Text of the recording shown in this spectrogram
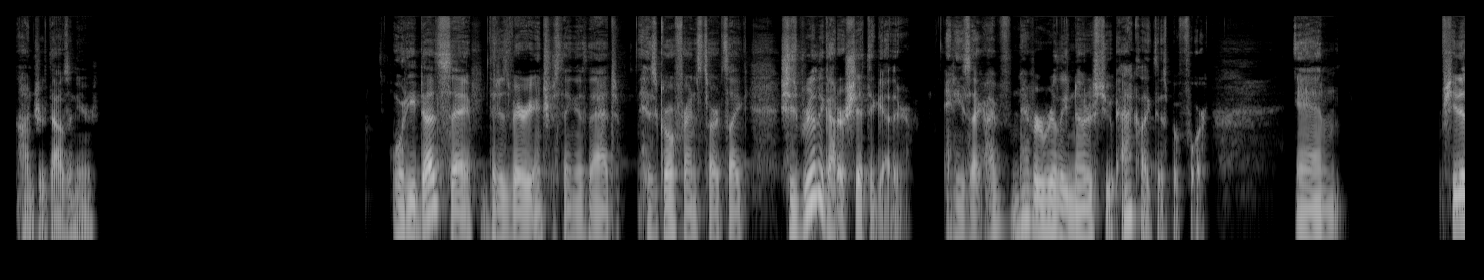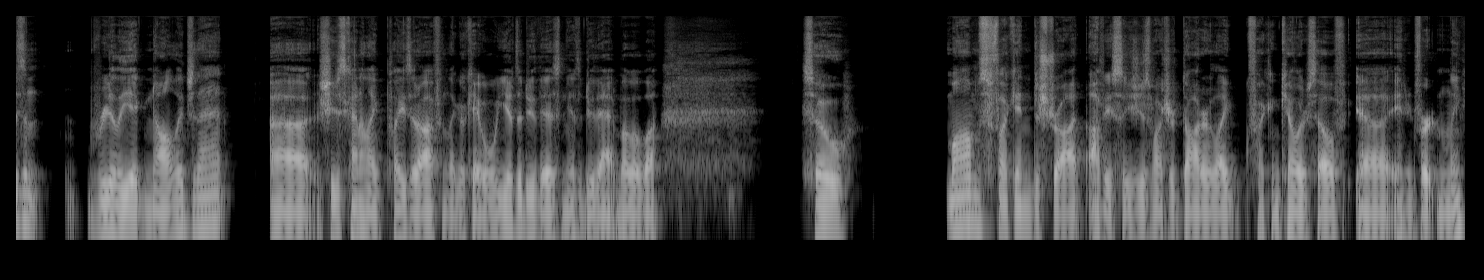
hundred thousand years what he does say that is very interesting is that his girlfriend starts like, she's really got her shit together. And he's like, I've never really noticed you act like this before. And she doesn't really acknowledge that. Uh, she just kind of like plays it off and like, okay, well, you have to do this and you have to do that, blah, blah, blah. So mom's fucking distraught. Obviously, she just watched her daughter like fucking kill herself uh, inadvertently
